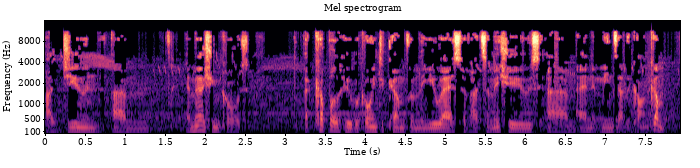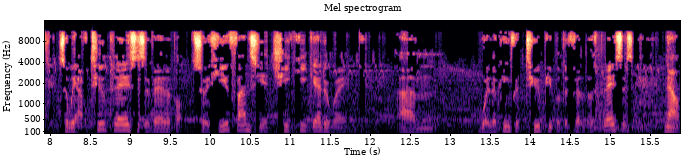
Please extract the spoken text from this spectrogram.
our June um, immersion course. A couple who were going to come from the US have had some issues um, and it means that they can't come. So we have two places available. So if you fancy a cheeky getaway, um, we're looking for two people to fill those places. Now,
